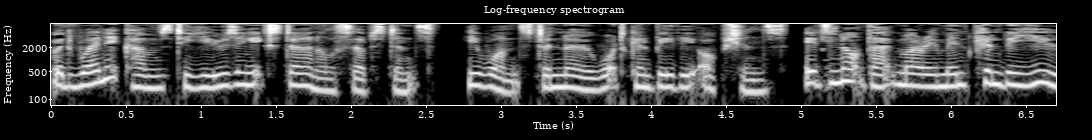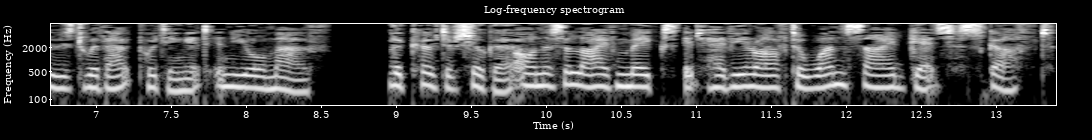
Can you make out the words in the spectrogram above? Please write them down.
But when it comes to using external substance, he wants to know what can be the options. It's not that Murray mint can be used without putting it in your mouth. The coat of sugar on a saliva makes it heavier after one side gets scuffed.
